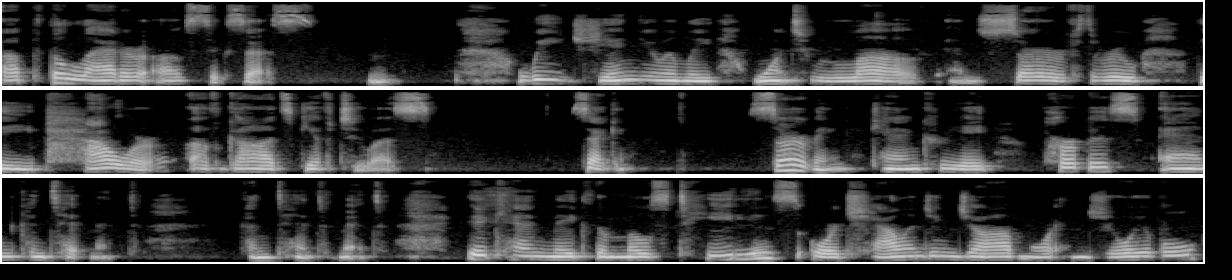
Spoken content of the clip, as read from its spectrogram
up the ladder of success. We genuinely want to love and serve through the power of God's gift to us. Second, serving can create purpose and contentment. Contentment. It can make the most tedious or challenging job more enjoyable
